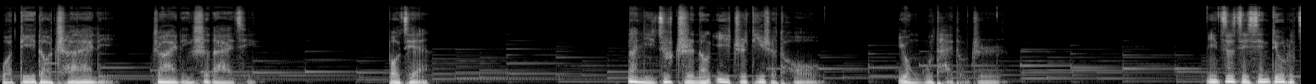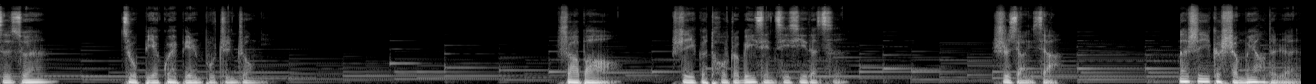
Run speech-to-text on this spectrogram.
我低到尘埃里，张爱玲式的爱情。抱歉，那你就只能一直低着头，永无抬头之日。你自己先丢了自尊，就别怪别人不尊重你。刷爆，是一个透着危险气息的词。试想一下，那是一个什么样的人，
